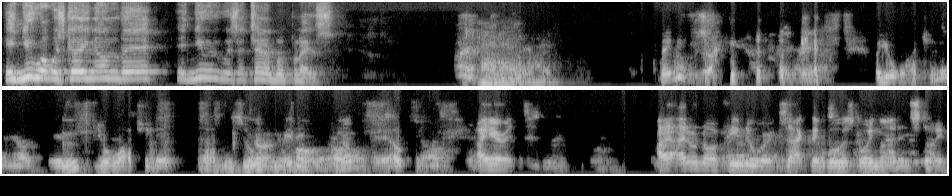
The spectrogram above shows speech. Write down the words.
He knew what was going on there. He knew it was a terrible place. Maybe, sorry. Are you watching it? Hmm? You're watching it on Zoom? No, on your maybe. phone? Oh, okay, okay. I hear it. I, I don't know if he knew exactly what was going on in Stein.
